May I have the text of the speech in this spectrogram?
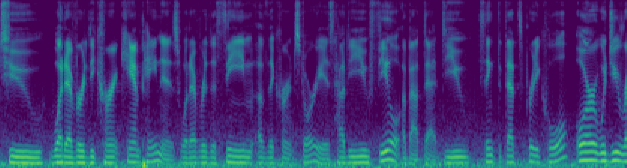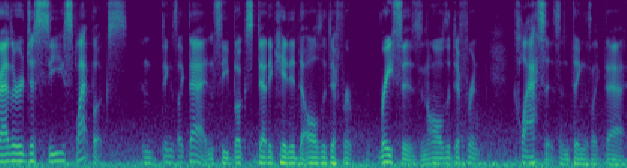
to whatever the current campaign is, whatever the theme of the current story is. How do you feel about that? Do you think that that's pretty cool? Or would you rather just see splat books and things like that and see books dedicated to all the different races and all the different classes and things like that?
